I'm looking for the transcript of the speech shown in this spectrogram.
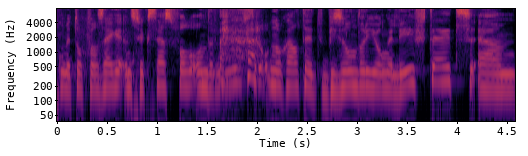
we het toch wel zeggen, een succesvolle ondernemer op nog altijd bijzonder jonge leeftijd. Um,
